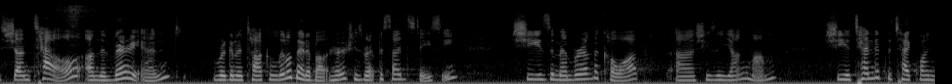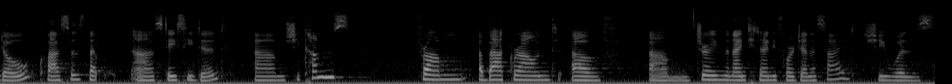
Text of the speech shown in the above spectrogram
Chantel, on the very end, we're going to talk a little bit about her. She's right beside Stacy. She's a member of the co-op. Uh, she's a young mom. She attended the Taekwondo classes that uh, Stacy did. Um, she comes from a background of um, during the 1994 genocide. She was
